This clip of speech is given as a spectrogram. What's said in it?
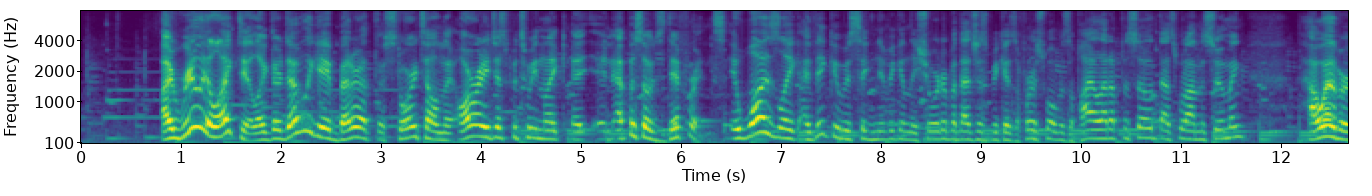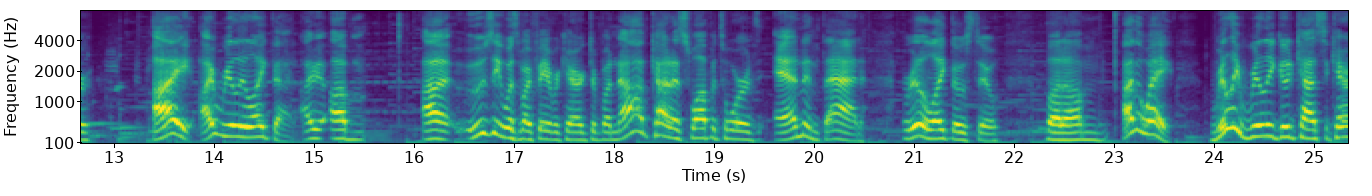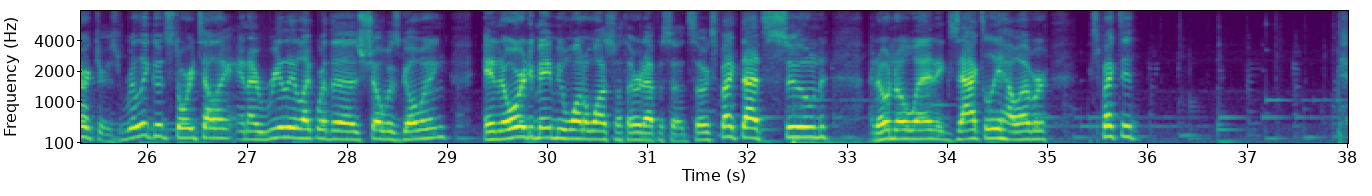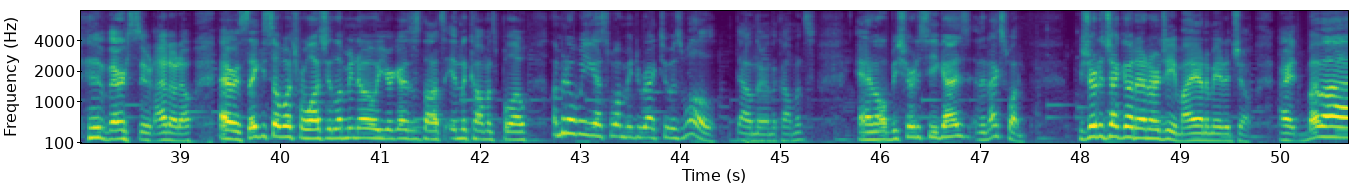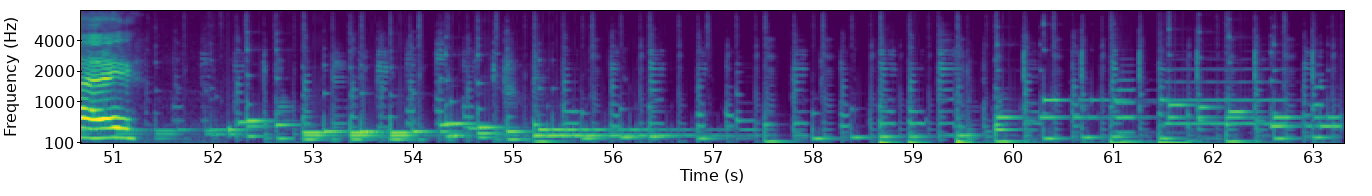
I really liked it. Like, they're definitely getting better at the storytelling. They already just between like a, an episode's difference. It was like I think it was significantly shorter, but that's just because the first one was a pilot episode. That's what I'm assuming. However, I I really like that. I um uh Uzi was my favorite character, but now I'm kind of swapping towards N and Thad. I really like those two. But um either way, really really good cast of characters really good storytelling and i really like where the show was going and it already made me want to watch the third episode. So expect that soon. I don't know when exactly however expected very soon. I don't know. Anyways thank you so much for watching. Let me know your guys thoughts in the comments below. Let me know what you guys want me to react to as well down there in the comments. And i'll be sure to see you guys in the next one. Be sure to check out nrg my animated show. All right bye bye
